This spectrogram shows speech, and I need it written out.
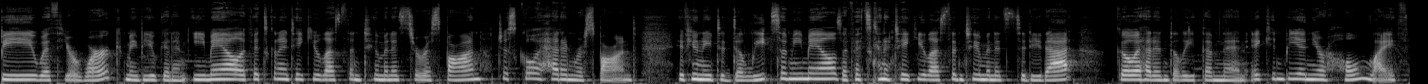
be with your work. Maybe you get an email. If it's going to take you less than two minutes to respond, just go ahead and respond. If you need to delete some emails, if it's going to take you less than two minutes to do that, go ahead and delete them then. It can be in your home life.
